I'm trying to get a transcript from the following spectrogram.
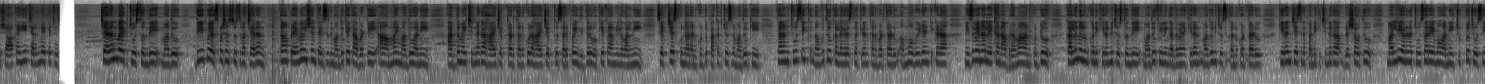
షాక్ అయ్యి చరణ్ వైపే చూ చరణ్ వైపు చూస్తుంది మధు. దీపు ఎక్స్ప్రెషన్స్ చూస్తున్న చరణ్ తమ ప్రేమ విషయం తెలిసింది మధుకే కాబట్టి ఆ అమ్మాయి మధు అని అర్థమై చిన్నగా హాయ్ చెప్తాడు. తను కూడా హాయ్ చెప్తూ సరిపోయింది. ఇద్దరు ఒకే ఫ్యామిలీలో వాళ్ళని సెట్ చేసుకున్నారు అనుకుంటూ పక్కకు చూసిన మధుకి తనని చూసి నవ్వుతూ కళ్ళెగరేస్తున్న కిరణ్ కనబడతాడు. అమ్మో వీడేంటి ఇక్కడ? నిజమేనా లేక నా భ్రమ అనుకుంటూ కళ్ళు నులుముకొని కిరణ్ని చూస్తుంది. మధు ఫీలింగ్ అర్థమైన కిరణ్ మధుని చూసి కన్ను కొడతాడు. కిరణ్ చేసిన పనికి చిన్నగా బ్లష్ అవుతూ మళ్ళీ ఎవరైనా చూసారేమో అని చుట్టూ చూసి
